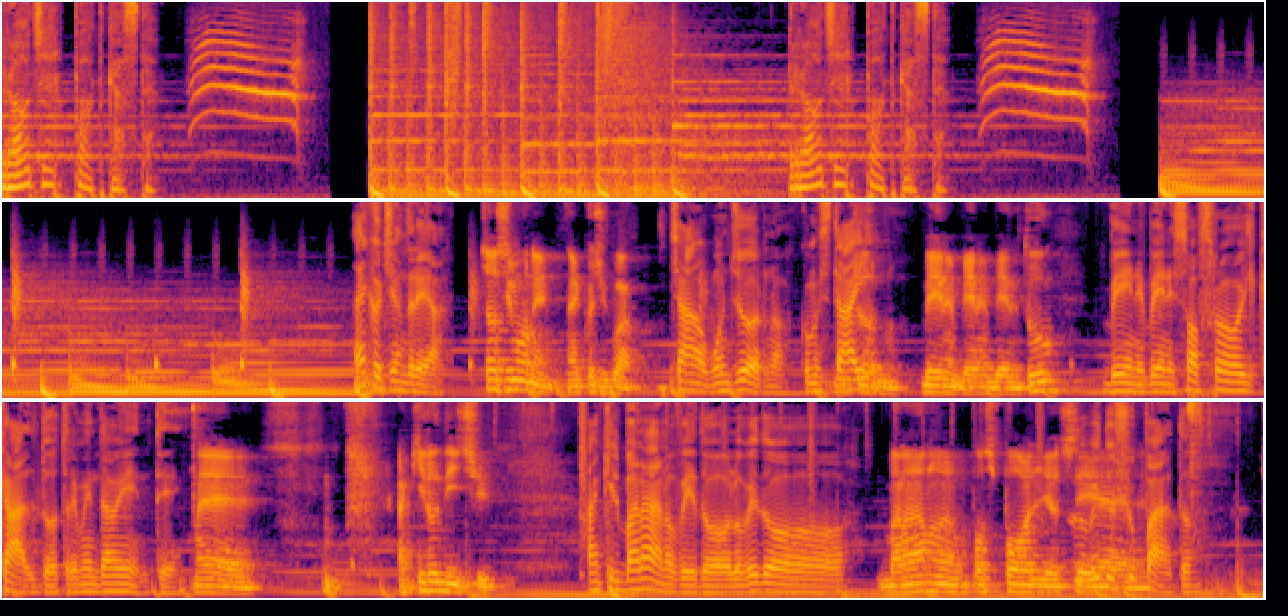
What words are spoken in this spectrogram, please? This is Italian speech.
Roger Podcast. Roger Podcast. Eccoci Andrea. Ciao Simone, eccoci qua. Ciao, buongiorno. Come stai? Buongiorno. Bene, bene, bene. Tu? Bene, bene. Soffro il caldo tremendamente. Eh, a chi lo dici? Anche il banano vedo, lo vedo... Il banano è un po' spoglio, sì. Lo vedo è- sciupato.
